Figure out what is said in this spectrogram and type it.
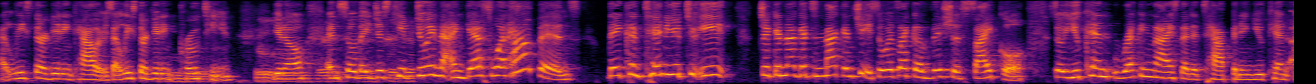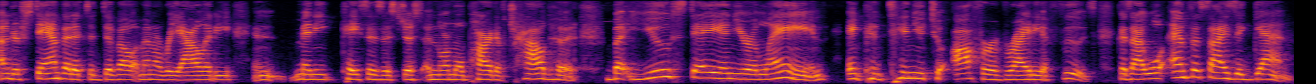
At least they're getting calories. At least they're getting protein, ooh, you know? and so they just keep doing that. And guess what happens? They continue to eat chicken nuggets and mac and cheese. So it's like a vicious cycle. So you can recognize that it's happening. You can understand that it's a developmental reality. In many cases, it's just a normal part of childhood. But you stay in your lane and continue to offer a variety of foods. Because I will emphasize again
